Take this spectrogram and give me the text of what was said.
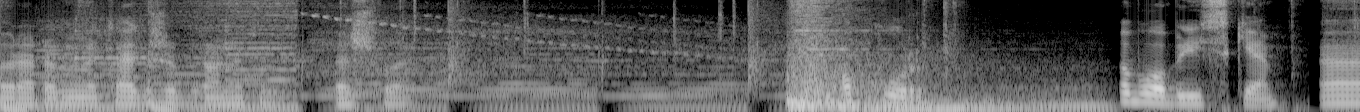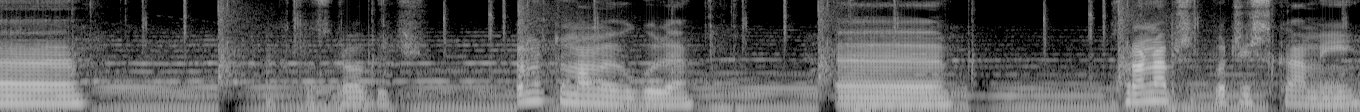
Dobra, robimy tak, żeby one tu weszły. O kur... To było bliskie. Eee... Jak to zrobić? Co my tu mamy w ogóle? Eee... Ochrona przed pociskami.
